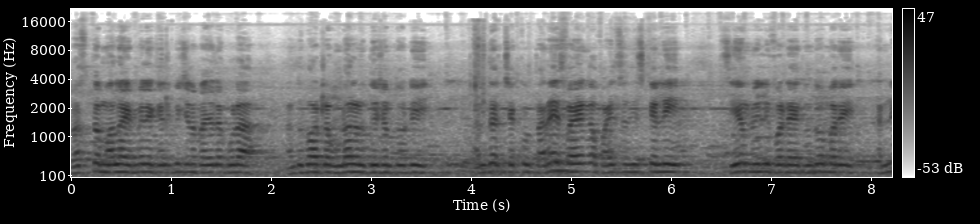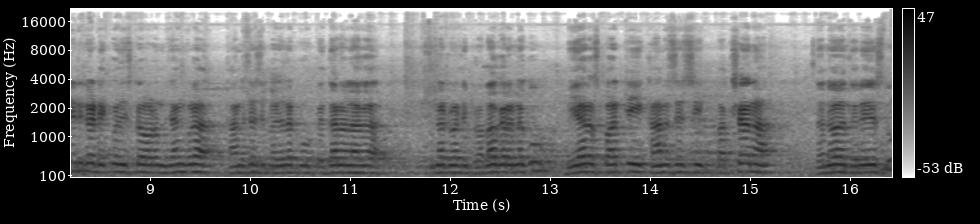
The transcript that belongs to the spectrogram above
ప్రస్తుతం మళ్ళీ ఎమ్మెల్యే గెలిపించిన ప్రజలకు కూడా అందుబాటులో ఉండాలనే ఉద్దేశంతో అందరి చెక్కులు తనే స్వయంగా పైసలు తీసుకెళ్ళి సీఎం రిలీఫ్ ఫండ్ అవుతుందో మరి అన్నిటికంటే ఎక్కువ తీసుకురావడం నిజంగా కూడా కాన్స్టిట్యూన్సీ ప్రజలకు పెద్దనలాగా ఉన్నటువంటి ప్రభాకర్ అన్నకు బీఆర్ఎస్ పార్టీ కాన్స్టిట్యూన్సీ పక్షాన ధన్యవాదాలు తెలియజేస్తూ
